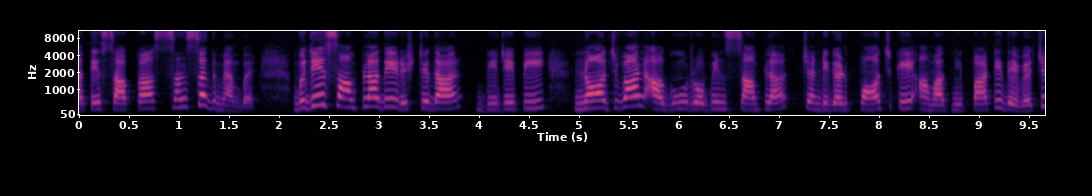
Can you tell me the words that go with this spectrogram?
ਅਤੇ ਸਾਬਕਾ ਸੰਸਦ ਮੈਂਬਰ ਵਿਜੇ ਸਾਂਪਲਾ ਦੇ ਰਿਸ਼ਤੇਦਾਰ ਬੀਜੇਪੀ ਨੌਜਵਾਨ ਆਗੂ ਰੋਬਿਨ ਸਾਂਪਲਾ ਚੰਡੀਗੜ੍ਹ ਪਹੁੰਚ ਕੇ ਆਮ ਆਦਮੀ ਪਾਰਟੀ ਦੇ ਵਿੱਚ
